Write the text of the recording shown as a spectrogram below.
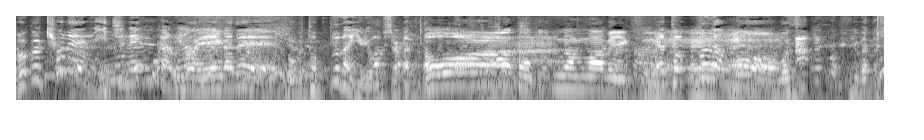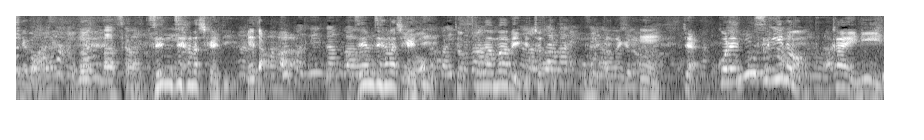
僕去年1年間の映画で僕「トップガン」より面白かったおートップガンマーベリック。いやトップガンももうずよかったですけど。どうなんですか？全然話変えていい？出た。全然話変えていい「トップガンマーヴェリック」ちょっと思ったんだけど、ん。じゃあこれ次の回に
